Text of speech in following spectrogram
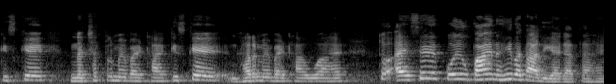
किसके नक्षत्र में बैठा है? किसके घर में बैठा हुआ है? तो ऐसे कोई उपाय नहीं बता दिया जाता है।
